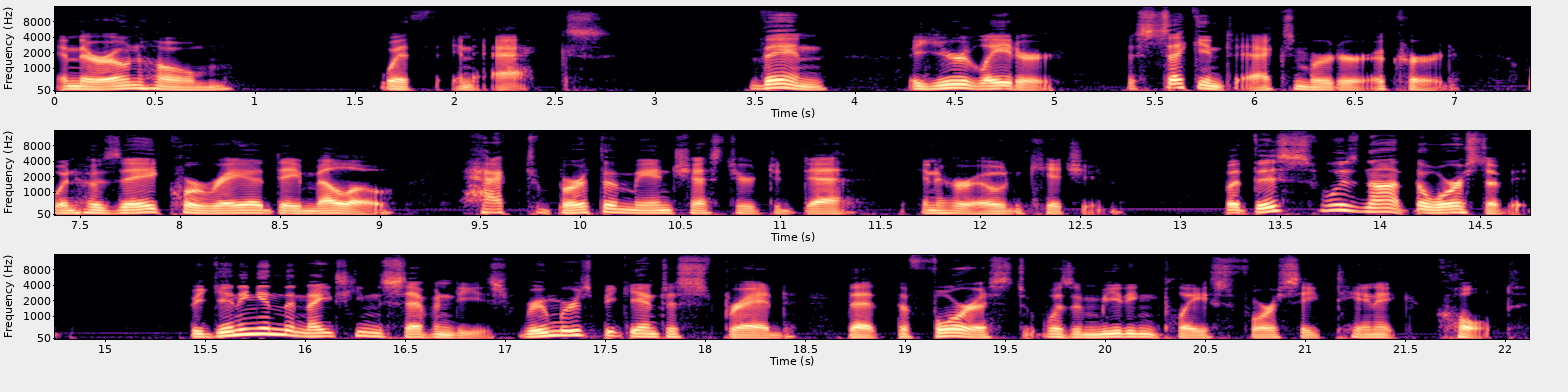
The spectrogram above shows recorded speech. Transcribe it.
in their own home, with an axe. Then, a year later, a second axe murder occurred when Jose Correa de Mello hacked Bertha Manchester to death in her own kitchen. But this was not the worst of it. Beginning in the 1970s, rumors began to spread that the forest was a meeting place for a satanic cult.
